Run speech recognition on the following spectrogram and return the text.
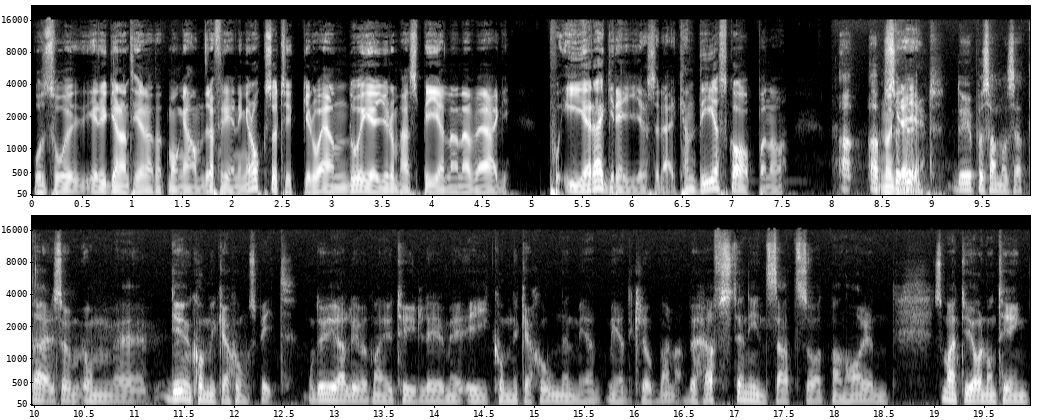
Och så är det garanterat att många andra föreningar också tycker och ändå är ju de här spelarna väg på era grejer och sådär. Kan det skapa något? Absolut. Det är ju på samma sätt där. Så om, eh, det är ju en kommunikationsbit. Och då gäller det att man är tydlig med, i kommunikationen med, med klubbarna. Behövs det en insats så att man har en, så man inte gör någonting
